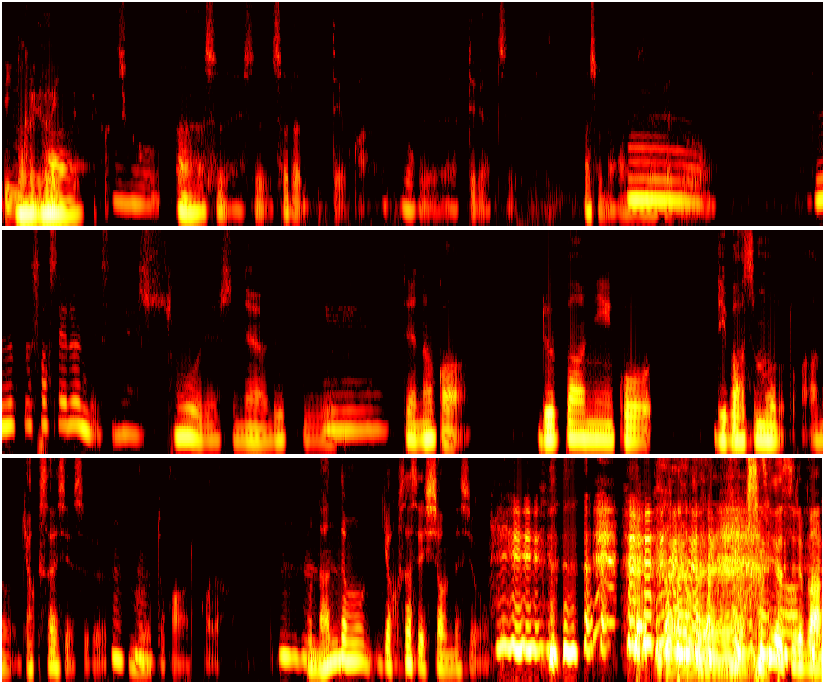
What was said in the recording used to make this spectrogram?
臨界が入ってって感じか。うんそうですソロっていうか僕がやってるやつ。はそんな感じだけど。ループさせるんですね。そうですねルーへプえでなんかルーパーにこうリバースモードとかあの逆再生するうんうん。モードとかあるから、うんもう何でも逆再生しちゃうんですよ。逆再生すれば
